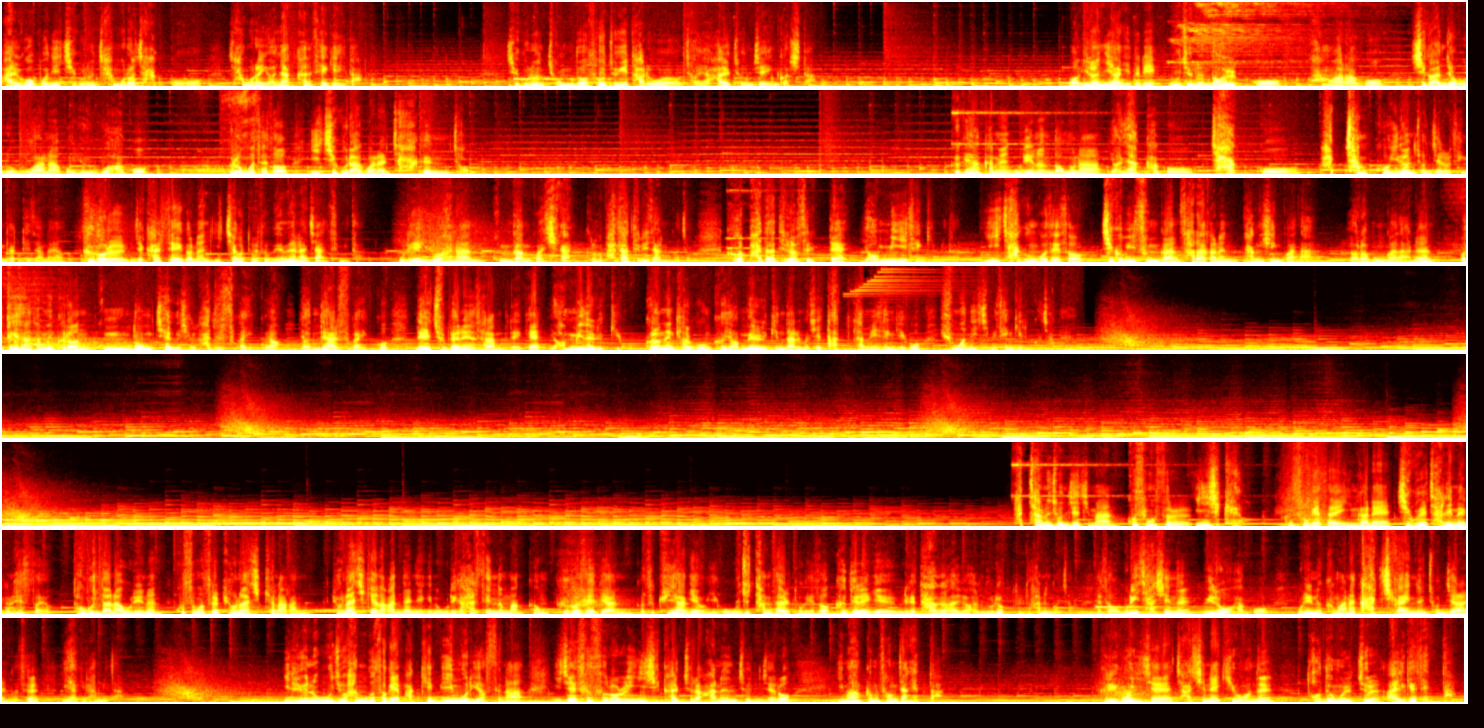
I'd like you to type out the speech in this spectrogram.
알고 보니 지구는 참으로 작고 참으로 연약한 세계이다. 지구는 좀 더 소중히 다루어져야 할 존재인 것이다. 뭐 이런 이야기들이 우주는 넓고 광활하고 시간적으로 무한하고 유구하고 그런 곳에서 이 지구라고 하는 작은 점 그렇게 생각하면 우리는 너무나 연약하고 작고 하찮고 이런 존재로 생각되잖아요. 그거를 이제 칼 세이거는 이 책을 통해서 외면하지 않습니다. 우리의 유한한 공간과 시간 그런 거 받아들이자는 거죠. 그걸 받아들였을 때 연민이 생깁니다. 이 작은 곳에서 지금 이 순간 살아가는 당신과 나, 여러분과 나는 어떻게 생각하면 그런 공동체 의식을 가질 수가 있고요. 연대할 수가 있고 내 주변에 있는 사람들에게 연민을 느끼고 그러면 결국은 그 연민을 느낀다는 것이 따뜻함이 생기고 휴머니즘이 생기는 거잖아요. 하찮은 존재지만 코스모스를 인식해요. 그 속에서의 인간의 지구의 자리매김을 했어요. 더군다나 우리는 코스모스를 변화시켜 나간, 변화시켜 나간다는 얘기는 우리가 할 수 있는 만큼 그것에 대한 것을 귀하게 여기고 우주 탐사를 통해서 그들에게 우리가 다가가려고 하는 노력들도 하는 거죠. 그래서 우리 자신을 위로하고 우리는 그만한 가치가 있는 존재라는 것을 이야기를 합니다. 인류는 우주 한 구석에 박힌 미물이었으나 이제 스스로를 인식할 줄 아는 존재로 이만큼 성장했다. 그리고 이제 자신의 기원을 더듬을 줄 알게 됐다.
